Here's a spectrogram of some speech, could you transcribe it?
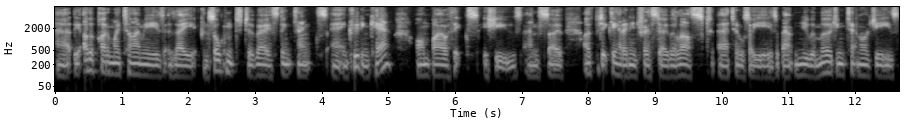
Uh, the other part of my time is as a consultant to various think tanks, uh, including CARE, on bioethics issues. And so I've particularly had an interest over the last 10 or so years about new emerging technologies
